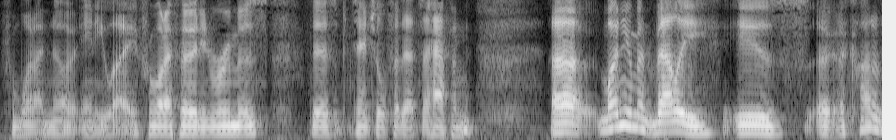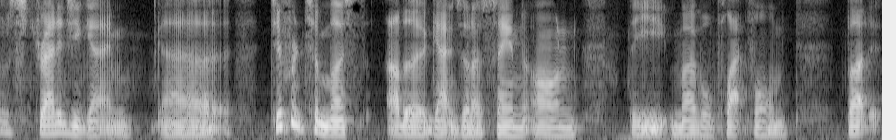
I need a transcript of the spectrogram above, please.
from what I know, anyway. From what I've heard in rumors, there's a potential for that to happen. Uh, Monument Valley is a, a, kind of strategy game, uh, different to most other games that I've seen on the mobile platform. But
